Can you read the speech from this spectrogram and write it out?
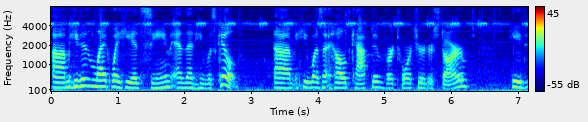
Um, he didn't like what he had seen, and then he was killed. Um, he wasn't held captive or tortured or starved. He,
